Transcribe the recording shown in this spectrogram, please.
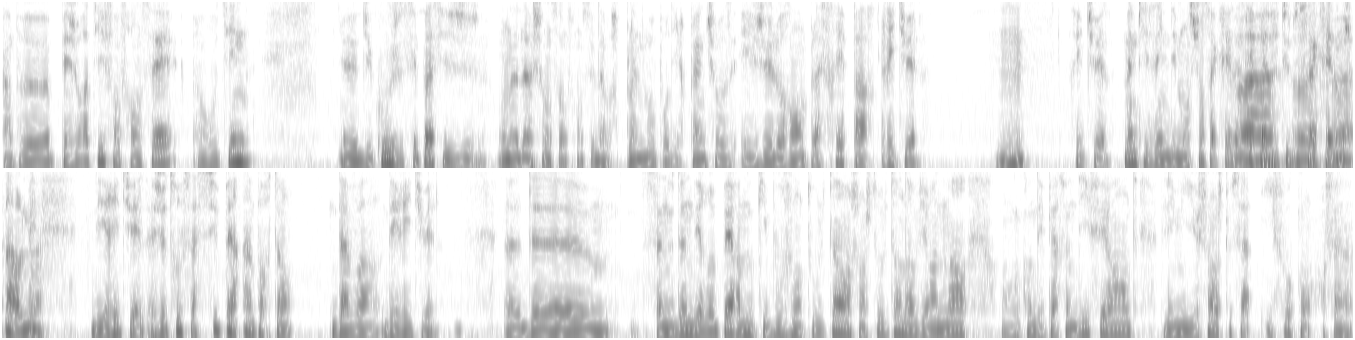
un peu péjoratif en français, routine. Euh, du coup, je sais pas si je- on a de la chance en français d'avoir plein de mots pour dire plein de choses, et je le remplacerai par rituel. Hmm. Rituel. Même si c'est une dimension sacrée, là, Ouais, c'est pas du tout du ouais, sacré dont je parle, mais des rituels. Je trouve ça super important d'avoir des rituels. De... Ça nous donne des repères, nous qui bougeons tout le temps, on change tout le temps d'environnement, on rencontre des personnes différentes, les milieux changent, tout ça. Il faut qu'on. Enfin,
